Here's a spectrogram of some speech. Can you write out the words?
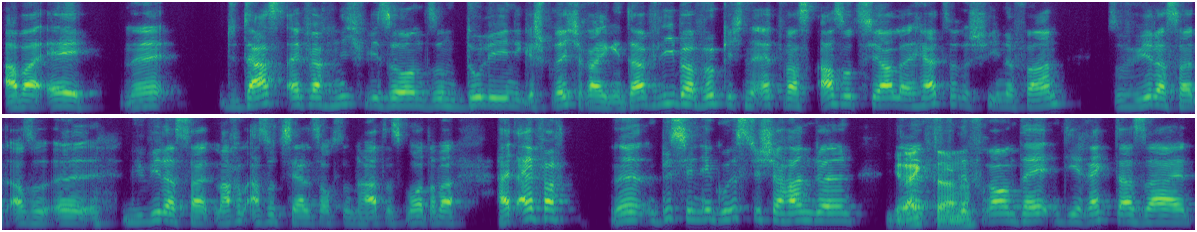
Aber ey, ne, du darfst einfach nicht wie so, ein- so ein Dulli in die Gespräche reingehen. Darf lieber wirklich eine etwas asoziale, härtere Schiene fahren, so wie wir das halt, also, äh, wie wir das halt machen. Asozial ist auch so ein hartes Wort, aber halt einfach ne, ein bisschen egoistischer handeln, Direkter, ne, viele ne? Frauen daten, direkter sein,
